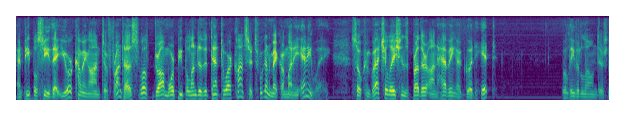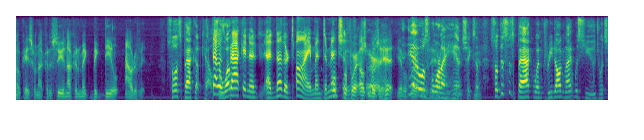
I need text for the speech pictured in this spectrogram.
and people see that you're coming on to front us, we'll draw more people under the tent to our concerts. We're going to make our money anyway. So, congratulations, brother, on having a good hit. We'll leave it alone. There's no case. We're not going to sue You're Not going to make a big deal out of it. So let's back up, Cal. That so was what, back in a, another time and dimension. before for Elton was a hit. Yeah, Yeah, it Elton was more hit. a handshake stuff. So this is back when Three Dog Night was huge, which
